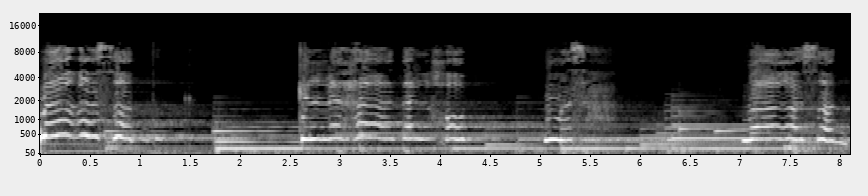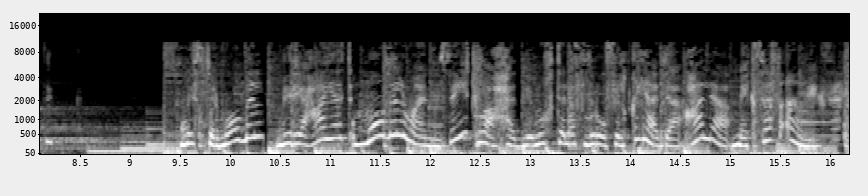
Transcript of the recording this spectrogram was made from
ما أصدق كل هذا الحب. مزح ما أصدق. Mister Mobil برعاية Mobil One زيت واحد لمختلف ظروف القيادة على Mix FM. على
